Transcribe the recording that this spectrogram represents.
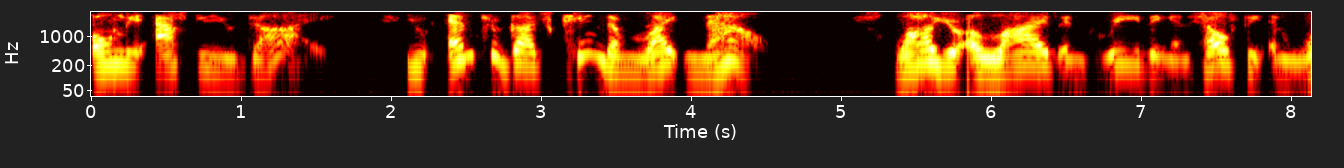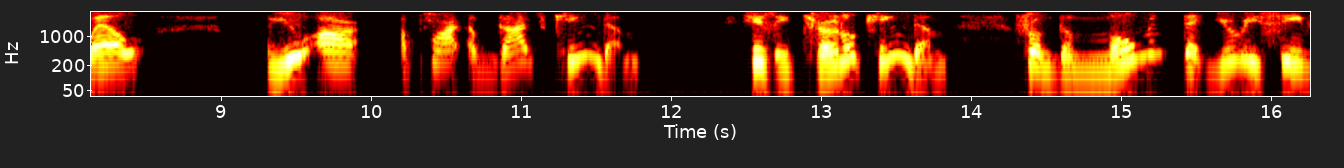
only after you die. You enter God's kingdom right now. While you're alive and breathing and healthy and well, you are a part of God's kingdom, his eternal kingdom, from the moment that you receive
